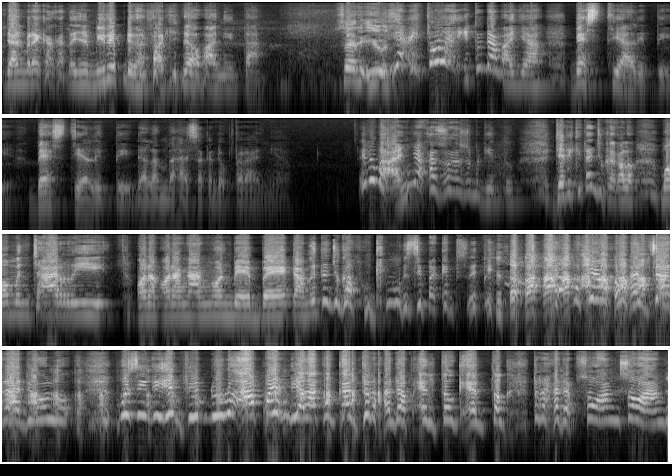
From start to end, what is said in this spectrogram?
dan mereka katanya mirip dengan vagina wanita. Serius. Ya itu namanya bestiality, bestiality dalam bahasa kedokterannya. Itu banyak kasus-kasus begitu. Jadi kita juga kalau mau mencari orang-orang ngangon bebek, ngangon itu juga mungkin mesti pakai psi. mesti wawancara dulu. Mesti diintip dulu apa yang dia lakukan terhadap entog-entog, terhadap soang-soang,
